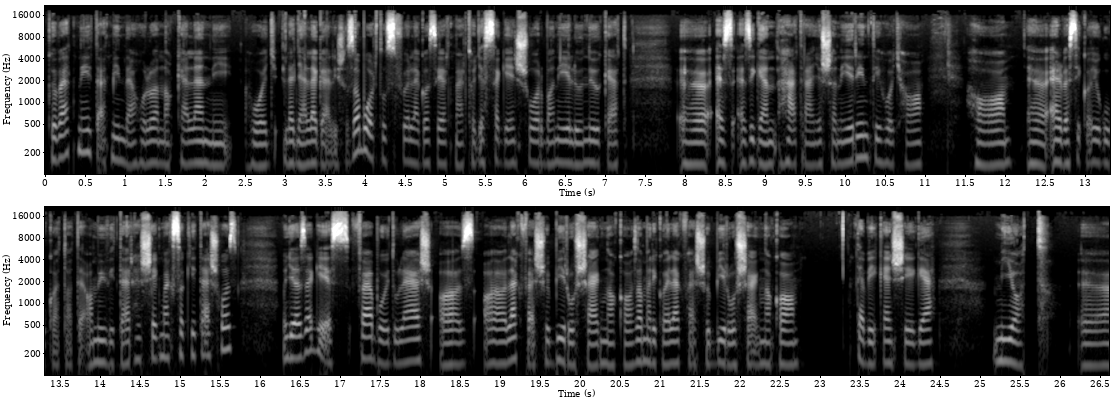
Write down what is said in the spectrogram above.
követni, tehát mindenhol annak kell lenni, hogy legyen legális az abortusz, főleg azért, mert hogy a szegény sorban élő nőket ez, ez igen hátrányosan érinti, hogyha ha elveszik a jogukat a, a művi terhesség megszakításhoz. Ugye az egész felbojdulás az a legfelsőbb bíróságnak, az amerikai legfelsőbb bíróságnak a tevékenysége miatt ö,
